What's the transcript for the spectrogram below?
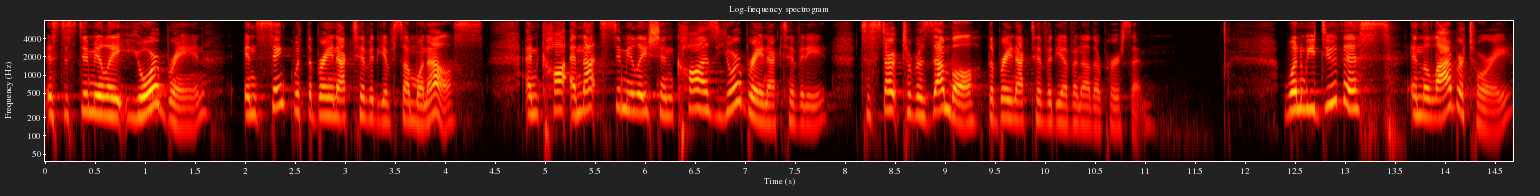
is to stimulate your brain in sync with the brain activity of someone else, and, and that stimulation cause your brain activity to start to resemble the brain activity of another person. When we do this in the laboratory,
